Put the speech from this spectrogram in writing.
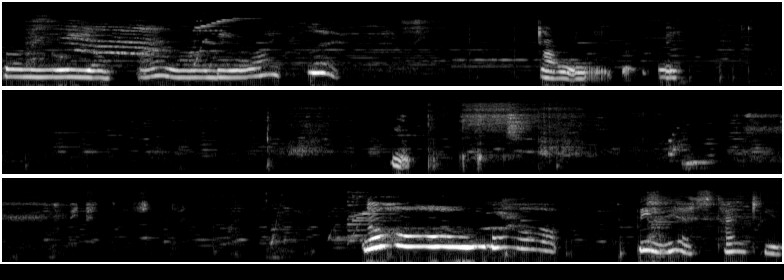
burning Leo. I want to be right there. Oh, we need burn. Nope. No! Bill, yes, thank you.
